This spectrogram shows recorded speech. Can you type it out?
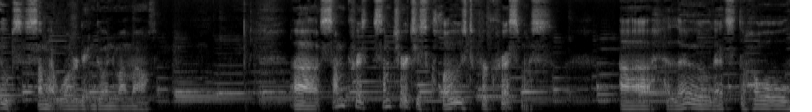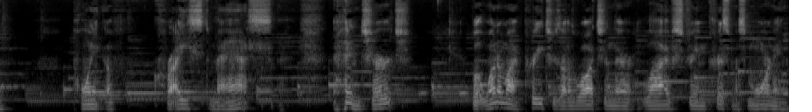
oops, some of that water didn't go into my mouth. Uh, some some churches closed for Christmas. Uh, hello, that's the whole point of Christ Mass in church. But one of my preachers, I was watching their live stream Christmas morning,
